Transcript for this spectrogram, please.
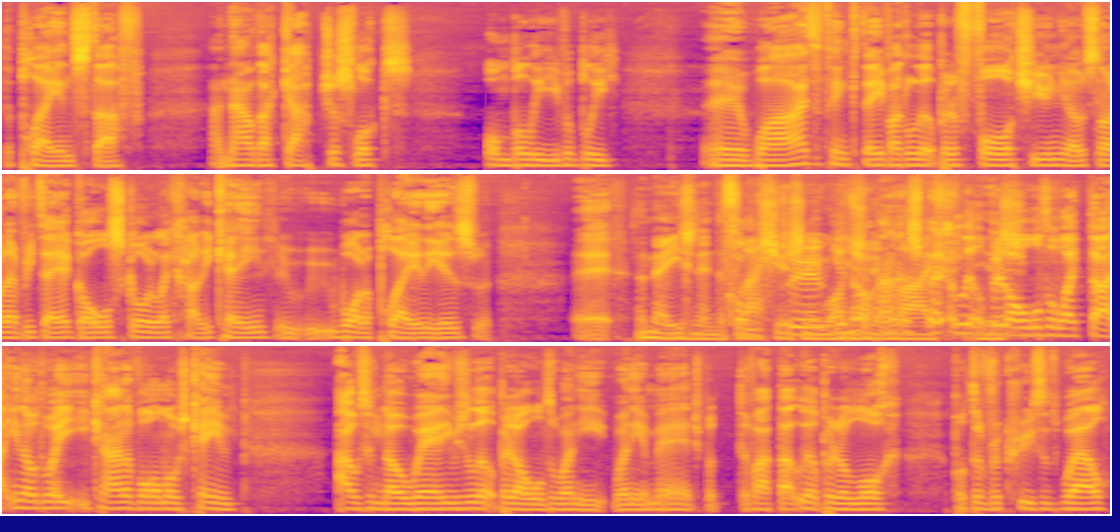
the playing staff. And now that gap just looks unbelievably uh, wide. I think they've had a little bit of fortune. You know, it's not every day a goal scorer like Harry Kane, who, who what a player he is. Uh, Amazing in the flesh, isn't he? through, Watching you know, him live. a little bit older like that. You know, the way he kind of almost came out of nowhere. He was a little bit older when he when he emerged, but they've had that little bit of luck. But they've recruited well.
